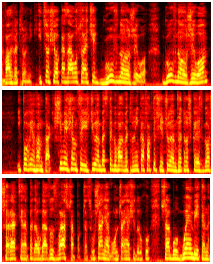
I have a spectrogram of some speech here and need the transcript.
Valvetronic. I co się okazało? Słuchajcie, gówno ożyło. Gówno ożyło. I powiem wam tak, trzy miesiące jeździłem bez tego Valvetronika, faktycznie czułem, że troszkę jest gorsza reakcja na pedał gazu, zwłaszcza podczas ruszania, włączania się do ruchu. Trzeba było głębiej ten,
